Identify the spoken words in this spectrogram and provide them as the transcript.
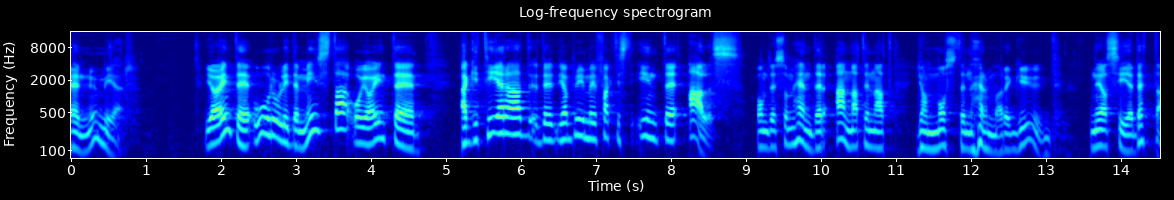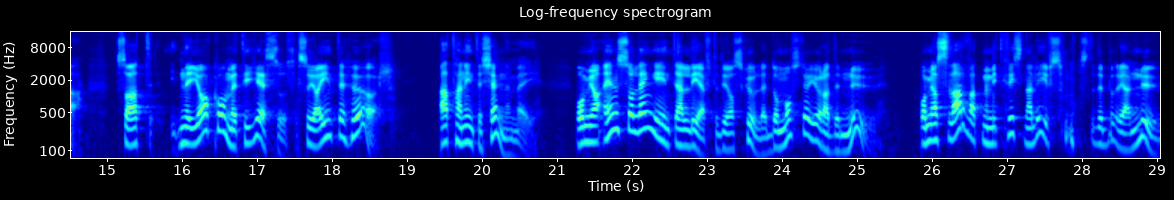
ännu mer. Jag är inte orolig det minsta och jag är inte agiterad. Jag bryr mig faktiskt inte alls om det som händer annat än att jag måste närmare Gud när jag ser detta. Så att när jag kommer till Jesus så jag inte hör att han inte känner mig. Om jag än så länge inte har levt det jag skulle, då måste jag göra det nu. Om jag har slarvat med mitt kristna liv så måste det börja nu.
